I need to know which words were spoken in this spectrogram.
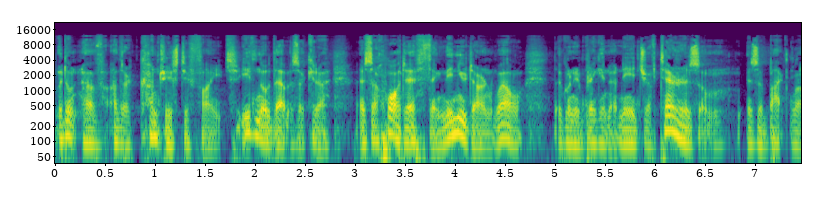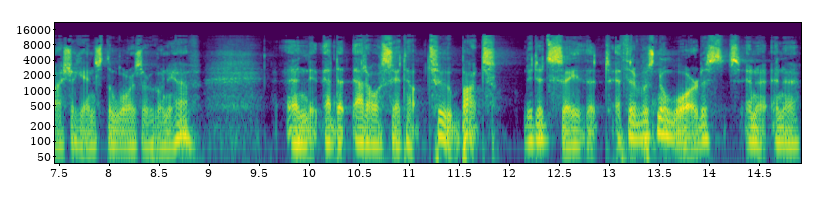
we don't have other countries to fight, even though that was a kind of a what if thing, they knew darn well they're going to bring in an age of terrorism as a backlash against the wars they were going to have, and that, all set up too. But they did say that if there was no just in a, in a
